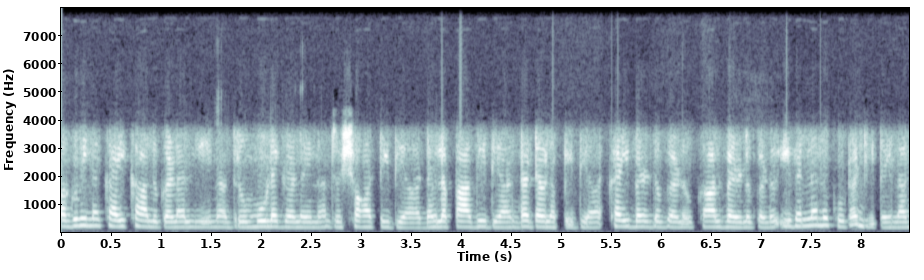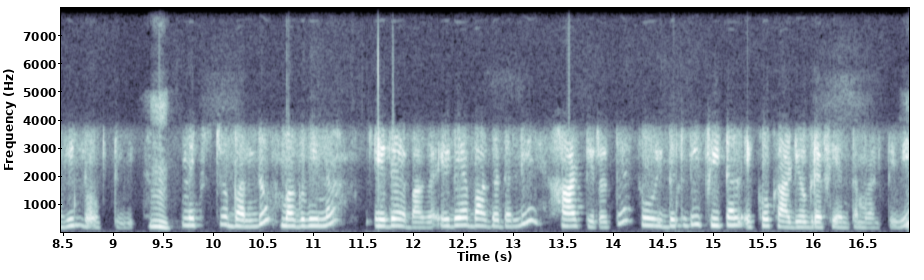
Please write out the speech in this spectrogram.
ಮಗುವಿನ ಕೈ ಕಾಲುಗಳಲ್ಲಿ ಏನಾದ್ರೂ ಮೂಳೆಗಳು ಏನಾದ್ರೂ ಶಾರ್ಟ್ ಇದೆಯಾ ಡೆವಲಪ್ ಆಗಿದೆಯಾ ಅಂಡರ್ ಡೆವಲಪ್ ಇದೆಯಾ ಕೈ ಬೆರಳುಗಳು ಕಾಲ್ ಬೆರಳುಗಳು ಇವೆಲ್ಲನೂ ಕೂಡ ಡೀಟೇಲ್ ಆಗಿ ನೋಡ್ತೀವಿ. ನೆಕ್ಸ್ಟ್ ಬಂದು ಮಗುವಿನ ಎದೆಯ ಭಾಗ ಎದೆಯ ಭಾಗದಲ್ಲಿ ಹಾರ್ಟ್ ಇರುತ್ತೆ. ಸೊ ಇದರಲ್ಲಿ ಫೀಟಲ್ ಎಕೋ ಕಾರ್ಡಿಯೋಗ್ರಫಿ ಅಂತ ಮಾಡ್ತೀವಿ.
